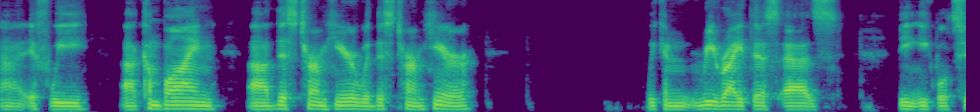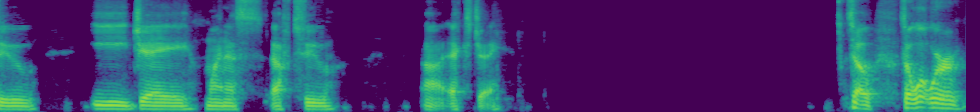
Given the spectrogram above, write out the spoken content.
uh, if we combine this term here with this term here, we can rewrite this as being equal to ej minus f2 uh, xj. So, so what we're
